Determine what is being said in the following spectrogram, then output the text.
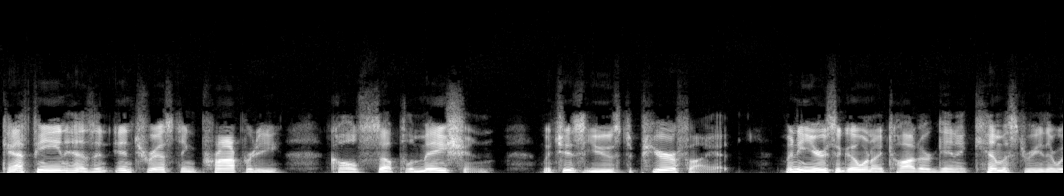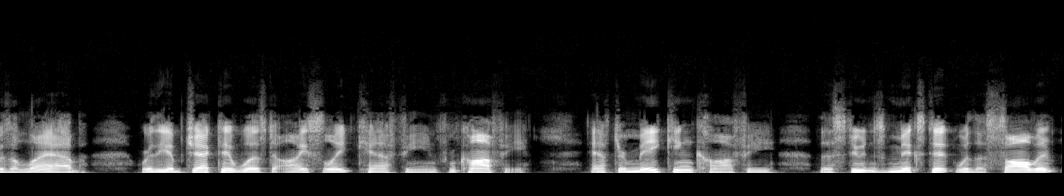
Caffeine has an interesting property called sublimation, which is used to purify it. Many years ago, when I taught organic chemistry, there was a lab where the objective was to isolate caffeine from coffee. After making coffee, the students mixed it with a solvent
